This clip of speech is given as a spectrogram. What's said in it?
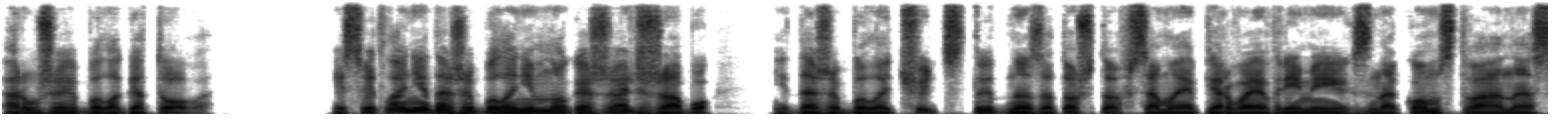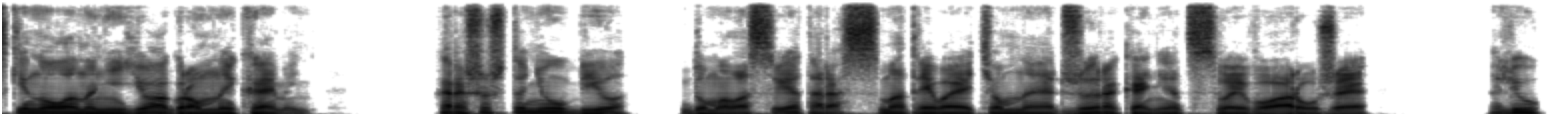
Оружие было готово. И Светлане даже было немного жаль жабу, и даже было чуть стыдно за то, что в самое первое время их знакомства она скинула на нее огромный камень. Хорошо, что не убила, думала Света, рассматривая темное от жира конец своего оружия. «Лю,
